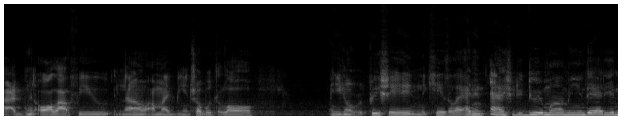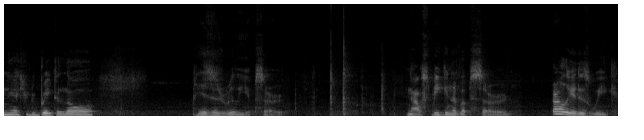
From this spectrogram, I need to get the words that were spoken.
I went all out for you, and now I might be in trouble with the law, and you don't appreciate it. And the kids are like, I didn't ask you to do it, mommy and daddy. I didn't ask you to break the law. This is really absurd. Now, speaking of absurd, earlier this week,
